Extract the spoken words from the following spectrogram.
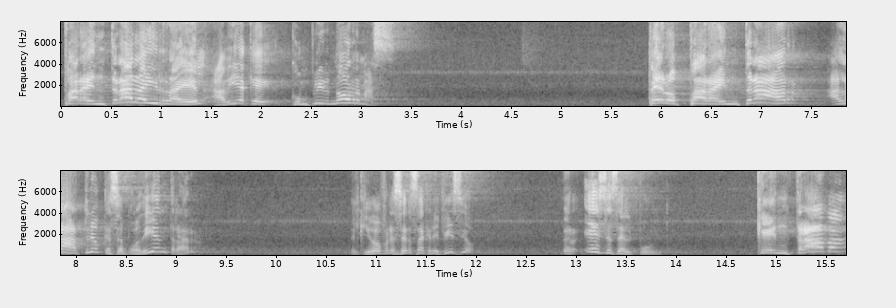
Para entrar a Israel había que cumplir normas. Pero para entrar al atrio, que se podía entrar, el que iba a ofrecer sacrificio, pero ese es el punto, que entraba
